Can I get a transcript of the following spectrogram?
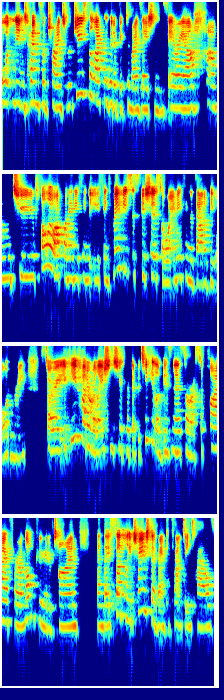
important in terms of trying to reduce the likelihood of victimization in this area um, to follow up on anything that you think may be suspicious or anything that's out of the ordinary. So, if you've had a relationship with a particular business or a supplier for a long period of time and they suddenly change their bank account details,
